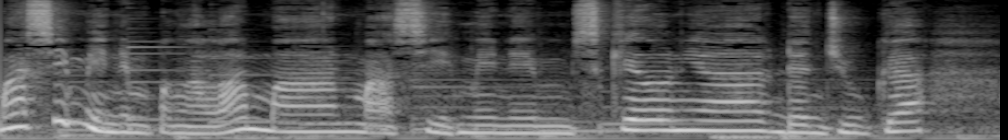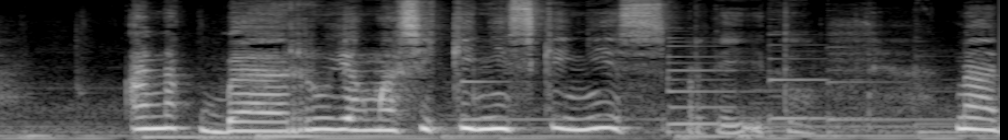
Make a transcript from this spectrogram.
masih minim pengalaman, masih minim skillnya dan juga anak baru yang masih kinyis-kinyis seperti itu. Nah,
